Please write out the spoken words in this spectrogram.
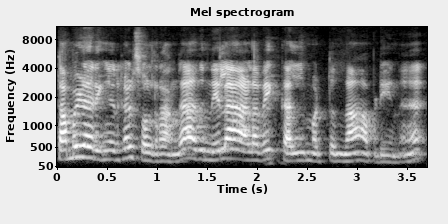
தமிழறிஞர்கள் சொல்கிறாங்க அது நில அளவை கல் மட்டும்தான் அப்படின்னு.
